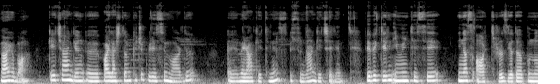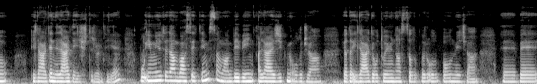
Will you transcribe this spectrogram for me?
Merhaba. Geçen gün e, paylaştığım küçük bir resim vardı. E, merak ettiniz. Üstünden geçelim. Bebeklerin immünitesini nasıl arttırırız ya da bunu ileride neler değiştirir diye. Bu immüniteden bahsettiğimiz zaman bebeğin alerjik mi olacağı ya da ileride otoimmün hastalıkları olup olmayacağı e, ve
